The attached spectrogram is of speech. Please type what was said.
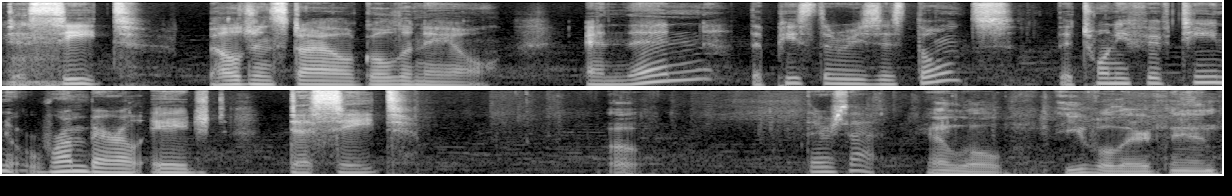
Deceit, Belgian style golden ale. And then the piece de resistance, the 2015 rum barrel aged Deceit. Oh. There's that. Got a little evil there at the end.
